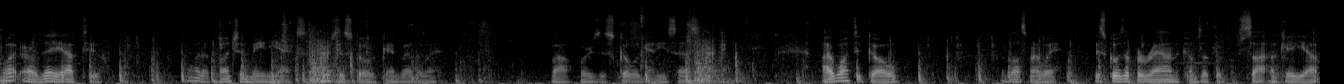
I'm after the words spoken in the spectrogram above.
What are they up to? What a bunch of maniacs. Where's this go again, by the way? Wow, where's this go again, he says. I want to go... I lost my way. This goes up around, comes up the side. Okay, yep.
